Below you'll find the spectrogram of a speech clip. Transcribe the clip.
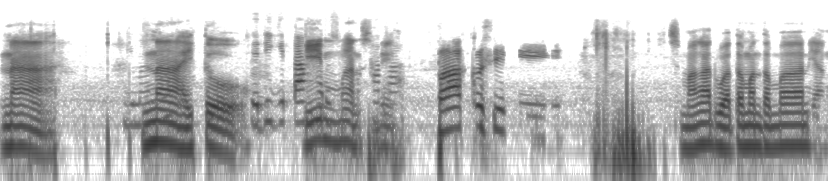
Nah, gimana? nah itu. Jadi kita Gimana harus nih? Bagus ini. Semangat buat teman-teman yang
